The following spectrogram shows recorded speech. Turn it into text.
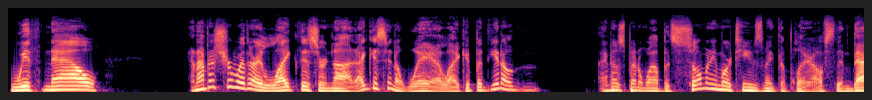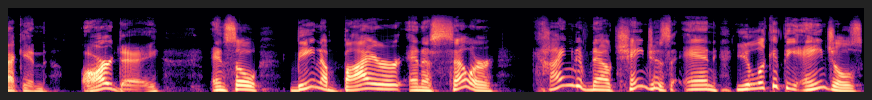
with now, and I'm not sure whether I like this or not. I guess in a way I like it, but you know, I know it's been a while, but so many more teams make the playoffs than back in our day, and so being a buyer and a seller kind of now changes. And you look at the Angels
